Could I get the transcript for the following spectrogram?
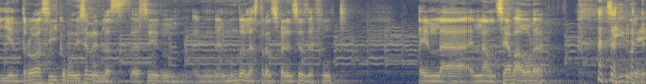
Y entró así, como dicen en, las, así en, el mundo de las transferencias de foot, en la, en la onceava hora. Sí, güey,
